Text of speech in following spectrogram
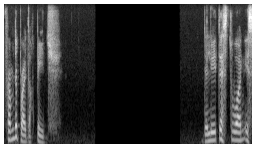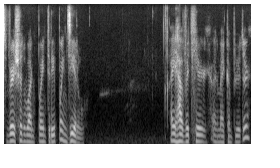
from the product page. The latest one is version 1.3.0. I have it here on my computer.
